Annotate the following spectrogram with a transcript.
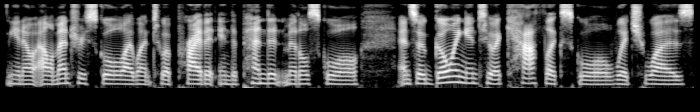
you know, elementary school. I went to a private independent middle school, and so going into a Catholic school, which was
